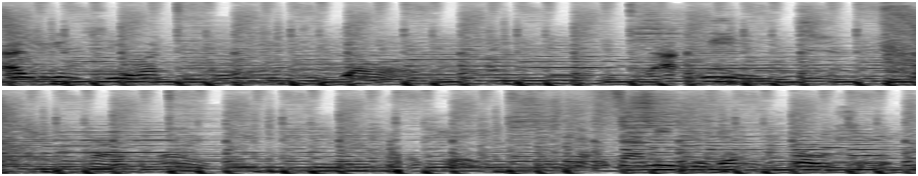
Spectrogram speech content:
as you can see, what green yellow. That means that's orange. Okay, that, that means you're getting closer to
